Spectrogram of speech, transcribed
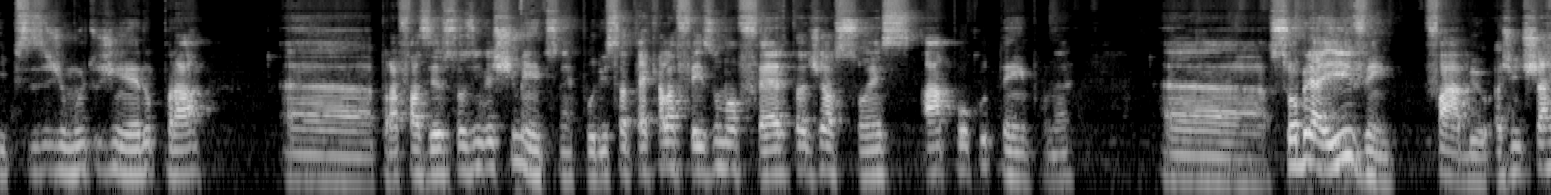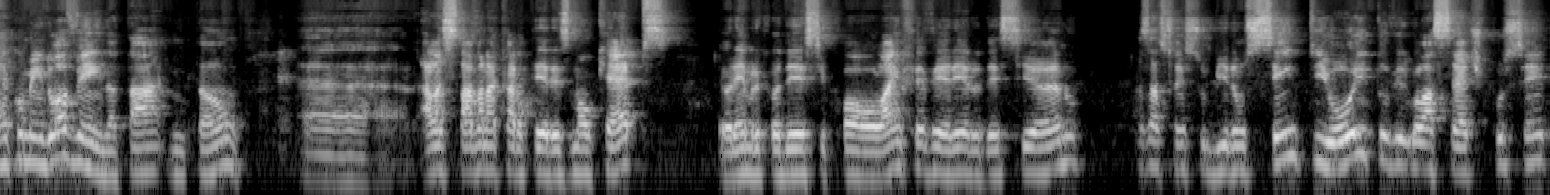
e precisa de muito dinheiro para uh, ah, para fazer seus investimentos, né? Por isso até que ela fez uma oferta de ações há pouco tempo, né? Uh, sobre a Iven, Fábio, a gente já recomendou a venda, tá? Então, uh, ela estava na carteira Small Caps. Eu lembro que eu dei esse call lá em fevereiro desse ano. As ações subiram 108,7%.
